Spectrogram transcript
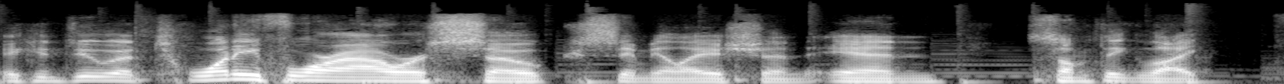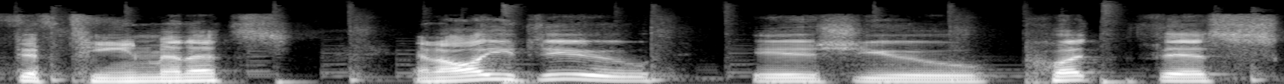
It can do a 24 hour soak simulation in something like 15 minutes. And all you do is you put this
